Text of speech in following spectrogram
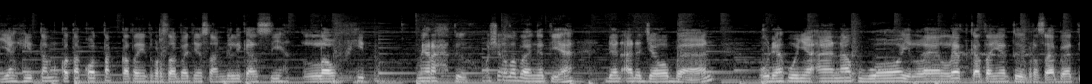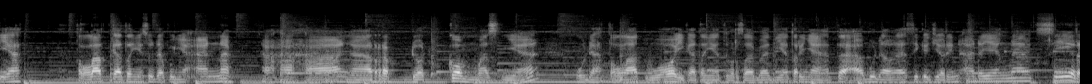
yang hitam kotak-kotak katanya itu persahabatnya sambil dikasih love hit merah tuh. Masya Allah banget ya. Dan ada jawaban, udah punya anak, woi lelet katanya tuh persahabat ya. Telat katanya sudah punya anak. Hahaha, ngarep.com masnya. Udah telat, woi katanya tuh persahabat ya. Ternyata Abu Lesti kejarin ada yang naksir.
